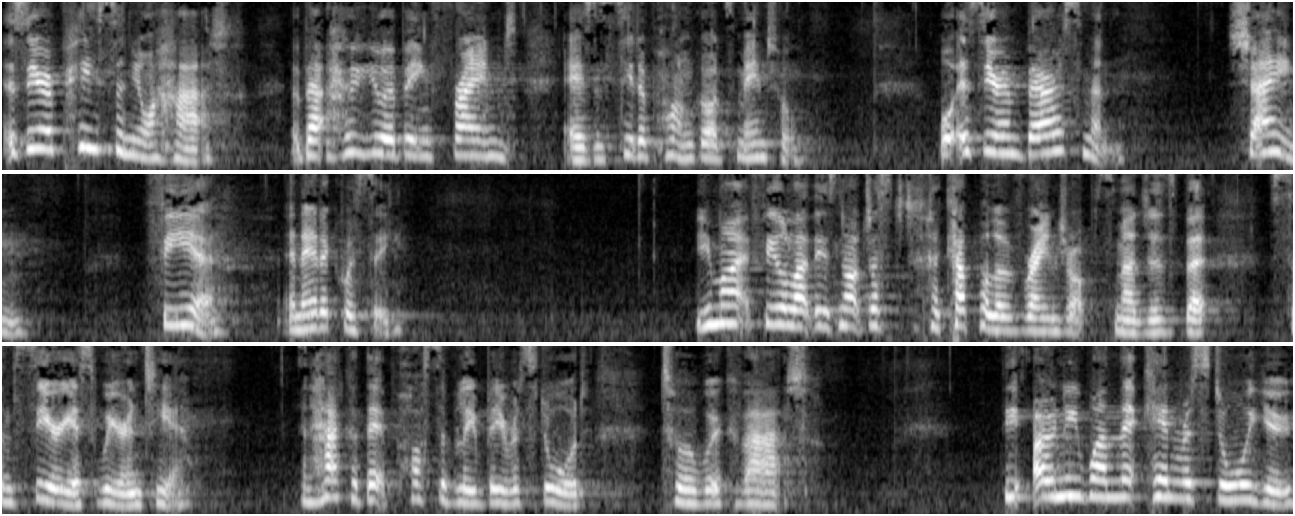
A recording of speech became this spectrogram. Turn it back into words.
is there a peace in your heart about who you are being framed as and set upon God's mantle? Or is there embarrassment, shame, fear, inadequacy? You might feel like there's not just a couple of raindrop smudges, but some serious wear and tear. And how could that possibly be restored to a work of art? The only one that can restore you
